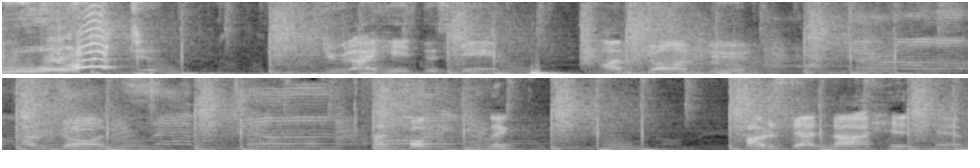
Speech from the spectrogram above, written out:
What? Dude, I hate this game. I'm done, dude. I'm done. I fuck like. How does that not hit him?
